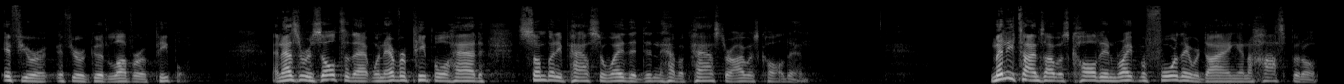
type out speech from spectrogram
if you're, if you're a good lover of people. And as a result of that, whenever people had somebody pass away that didn't have a pastor, I was called in. Many times I was called in right before they were dying in a hospital.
